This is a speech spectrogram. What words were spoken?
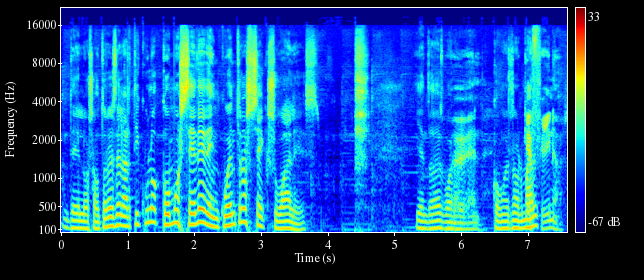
de los autores del artículo como sede de encuentros sexuales. Y entonces, bueno, como es Qué normal, finos.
